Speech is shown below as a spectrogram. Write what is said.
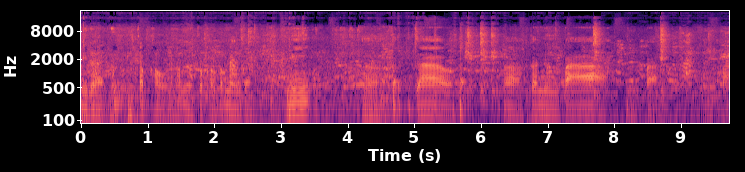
นี่ก็กับเขานะครับเนาะกับเขากับน้ำกันมีเจ้าอ่ากันหนึ่งปลาหนึ่งปลาหนึ่งปลา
